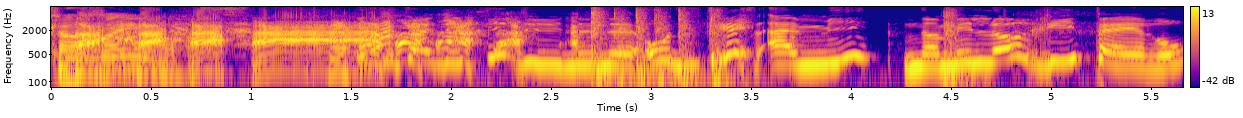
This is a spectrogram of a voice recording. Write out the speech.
Quand même. C'est un défi d'une une auditrice amie nommée Laurie Perrault,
